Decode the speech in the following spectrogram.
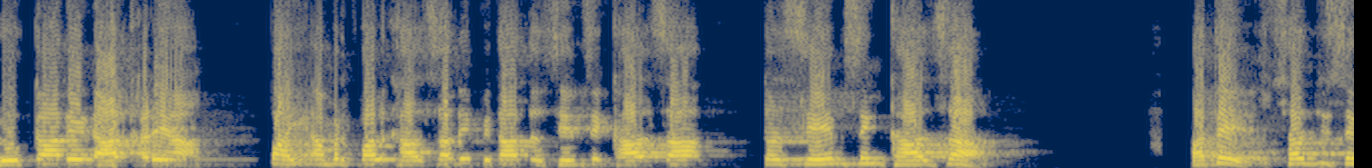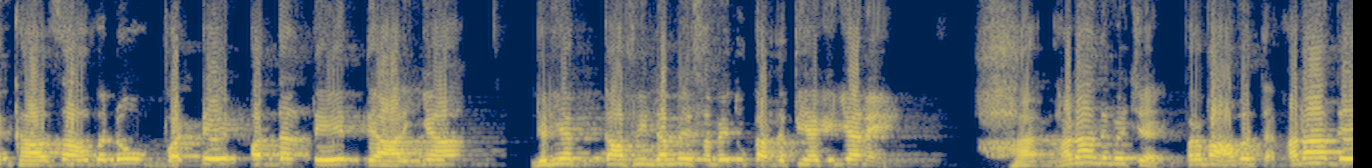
ਲੋਕਾਂ ਦੇ ਨਾਲ ਖੜੇ ਹਾਂ। ਭਾਈ ਅੰਮ੍ਰਿਤਪਾਲ ਖਾਲਸਾ ਦੇ ਪਿਤਾ ਤਰਸੇਮ ਸਿੰਘ ਖਾਲਸਾ ਤਰਸੇਮ ਸਿੰਘ ਖਾਲਸਾ ਅਤੇ ਸਰਬਜੀਤ ਸਿੰਘ ਖਾਲਸਾ ਵੱਲੋਂ ਵੱਡੇ ਪੱਧਰ ਤੇ ਤਿਆਰੀਆਂ ਜਿਹੜੀਆਂ ਕਾਫੀ ਲੰਮੇ ਸਮੇਂ ਤੋਂ ਕਰ ਦਿੱਤੀਆਂ ਗਈਆਂ ਨੇ। ਹ- ਹੜ੍ਹਾਂ ਦੇ ਵਿੱਚ ਪ੍ਰਭਾਵਿਤ ਹੜ੍ਹਾਂ ਦੇ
